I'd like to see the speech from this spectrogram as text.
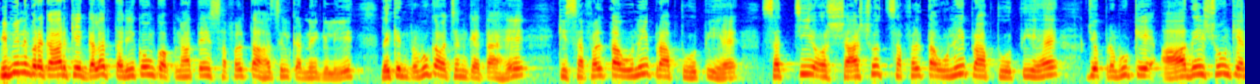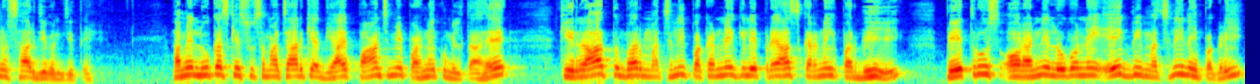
विभिन्न प्रकार के गलत तरीकों को अपनाते हैं सफलता हासिल करने के लिए। लेकिन प्रभु का वचन कहता है कि सफलता उन्हें प्राप्त होती है। सच्ची और शाश्वत सफलता उन्हें प्राप्त होती है, जो प्रभु के आदेशों के अनुसार जीवन जीते हैं। हमें लूकस के सुसमाचार के अध्याय पाँच में पढ़ने को मिलता है कि रात भर मछली पकड़ने के लिए प्रयास करने पर भी पेतरुस और अन्य लोगों ने एक भी मछली नहीं पकड़ी।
